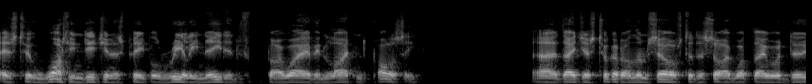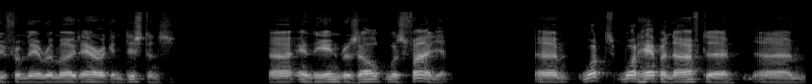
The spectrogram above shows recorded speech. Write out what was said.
as to what Indigenous people really needed by way of enlightened policy. Uh, they just took it on themselves to decide what they would do from their remote, arrogant distance. Uh, and the end result was failure. Um, what what happened after um,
